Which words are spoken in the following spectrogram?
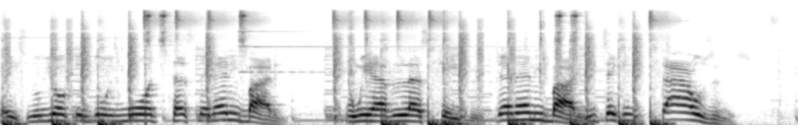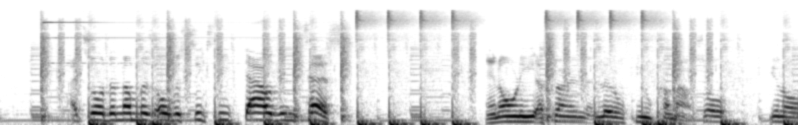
cases. New York is doing more tests than anybody and we have less cases than anybody. We're taking thousands. I saw the numbers over 60,000 tests, and only a certain little few come out. So, you know,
